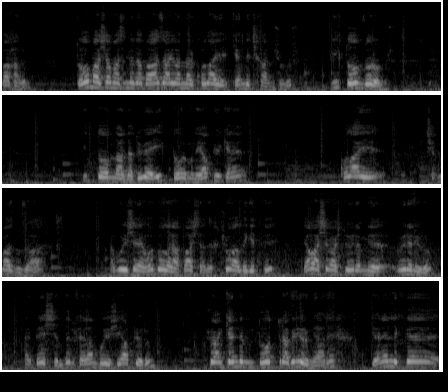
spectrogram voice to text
bakarım. Doğum aşamasında da bazı hayvanlar kolay kendi çıkarmış olur. İlk doğum zor olur. İlk doğumlarda düve ilk doğumunu yapıyorken kolay çıkmaz buzağa. Ha, bu işe hobi olarak başladık. Çoğaldı gitti. Yavaş yavaş da öğrenmeye öğreniyorum. 5 yıldır falan bu işi yapıyorum. Şu an kendim doğutturabiliyorum yani. Genellikle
